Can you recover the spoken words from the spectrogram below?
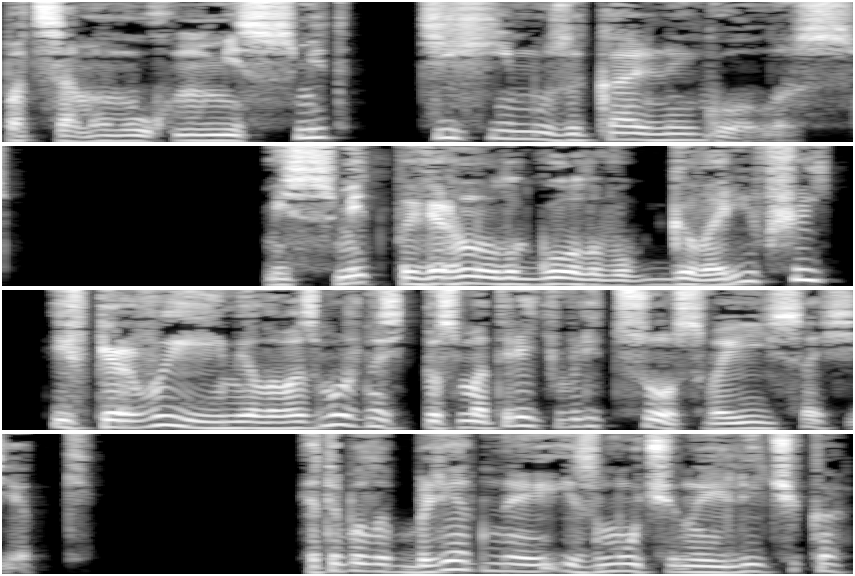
под самым ухом мисс Смит тихий музыкальный голос. Мисс Смит повернула голову к говорившей и впервые имела возможность посмотреть в лицо своей соседки. Это было бледное, измученное личико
